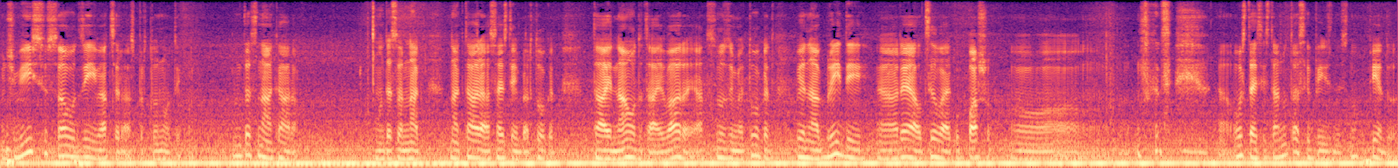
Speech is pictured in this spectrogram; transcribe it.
Viņš visu savu dzīvi atcerās par to notikumu. Un tas nāk ārā. Un tas var nākt, nākt ārā saistībā ar to, ka tā ir nauda, tā ir vara. Jā. Tas nozīmē to, ka vienā brīdī reāli cilvēku pašu uztaisīs tā, nu tas ir bizness, nu piedod.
